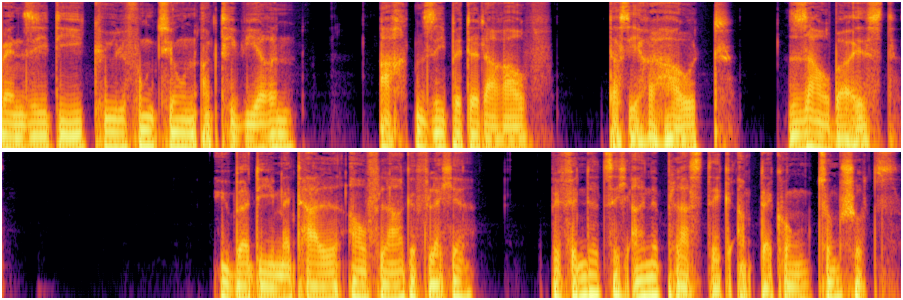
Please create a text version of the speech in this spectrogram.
Wenn Sie die Kühlfunktion aktivieren, achten Sie bitte darauf, dass Ihre Haut sauber ist. Über die Metallauflagefläche befindet sich eine Plastikabdeckung zum Schutz.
